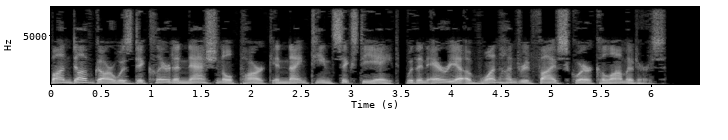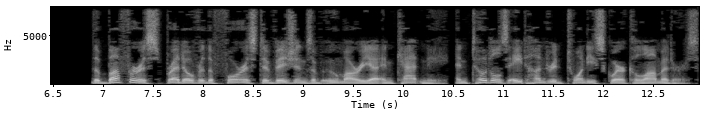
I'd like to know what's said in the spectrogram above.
Bandhavgarh was declared a national park in 1968, with an area of 105 square kilometres. The buffer is spread over the forest divisions of Umaria and Katni, and totals 820 square kilometres.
